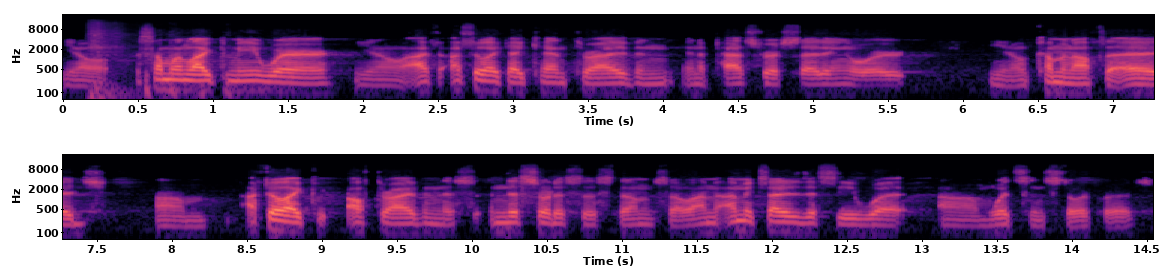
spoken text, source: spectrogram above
you know, someone like me, where you know I, I feel like I can thrive in in a pass rush setting or, you know, coming off the edge. Um, I feel like I'll thrive in this in this sort of system. So I'm I'm excited to see what um, what's in store for us.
